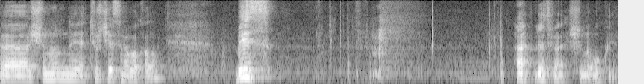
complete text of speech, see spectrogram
E, şunun e, Türkçesine bakalım. Biz Heh, lütfen şunu okuyun.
